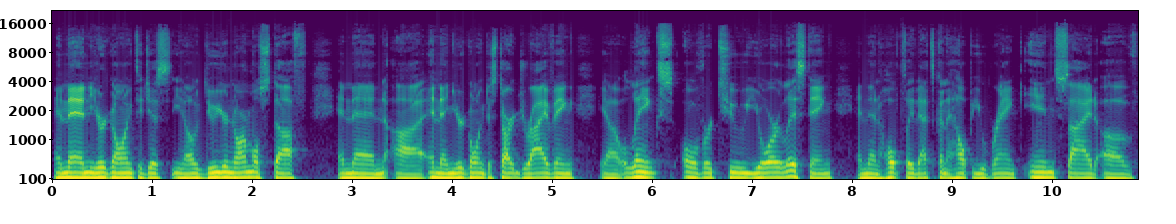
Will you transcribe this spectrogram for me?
And then you're going to just you know do your normal stuff, and then uh, and then you're going to start driving you know, links over to your listing, and then hopefully that's going to help you rank inside of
